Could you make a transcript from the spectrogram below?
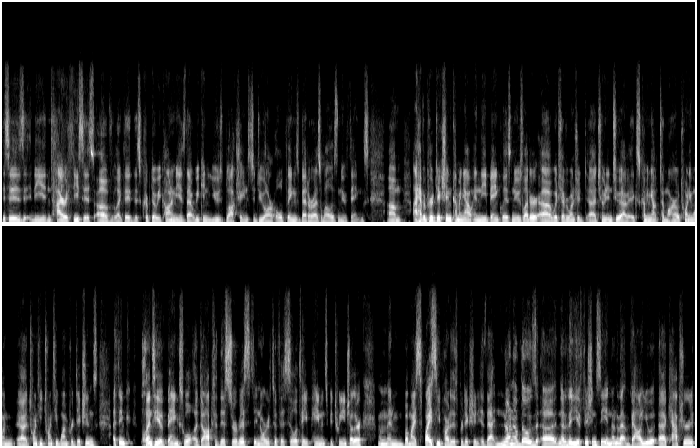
This is the entire thesis of like the, this crypto economy is that we can use blockchains to do our old things better as well as new things. Um, I have a prediction coming out in the Bankless newsletter, uh, which everyone should uh, tune into. Uh, it's coming out tomorrow, 21, 20 2021 predictions, I think plenty of banks will adopt this service in order to facilitate payments between each other. Um, and but my spicy part of this prediction is that none of those, uh, none of the efficiency and none of that value uh, captured,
